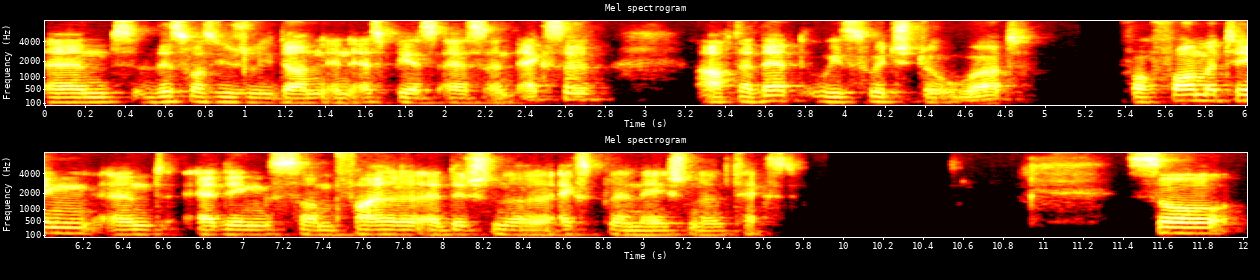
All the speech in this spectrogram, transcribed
And this was usually done in SPSS and Excel. After that, we switched to Word for formatting and adding some final additional explanational text. So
